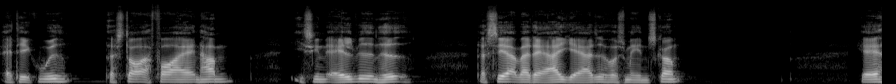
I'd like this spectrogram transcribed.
at det er Gud, der står foran ham i sin alvidenhed, der ser, hvad der er i hjertet hos mennesker. Ja,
